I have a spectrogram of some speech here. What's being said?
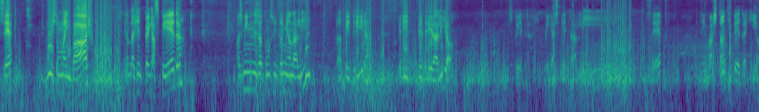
certo? Os bois estão lá embaixo, que é onde a gente pega as pedras. As meninas já estão se encaminhando ali pra pedreira. Pedre- Pedreira ali, ó. As pedras. Pegar as pedras ali, certo? Tem bastante pedra aqui, ó.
